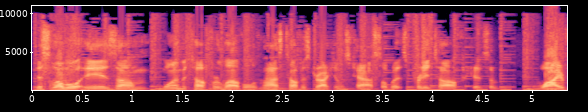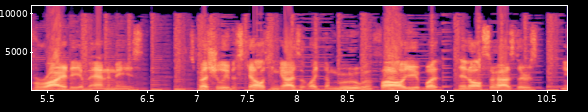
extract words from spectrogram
This level is um, one of the tougher levels, not as tough as Dracula's Castle, but it's pretty tough because it's a wide variety of enemies, especially the skeleton guys that like to move and follow you, but it also has their, you know,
